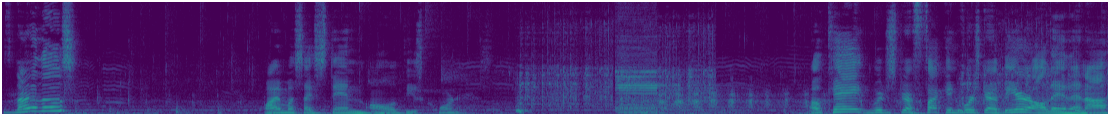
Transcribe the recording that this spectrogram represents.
Is none of those? Why must I stand in all of these corners? Okay, we're just gonna fucking, we're just gonna be here all day then, huh?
